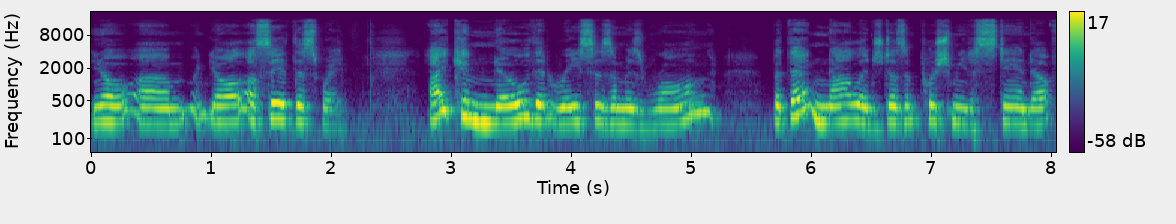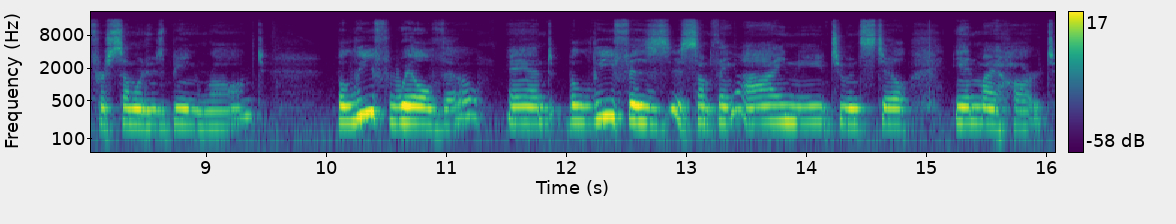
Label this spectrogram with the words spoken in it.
You know, um, you know I'll, I'll say it this way I can know that racism is wrong, but that knowledge doesn't push me to stand up for someone who's being wronged. Belief will, though, and belief is, is something I need to instill in my heart.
